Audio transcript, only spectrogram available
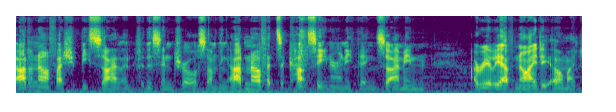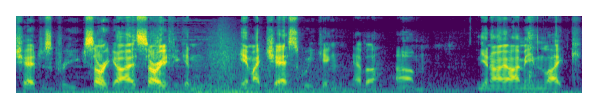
I don't know if I should be silent for this intro or something. I don't know if it's a cutscene or anything. So I mean, I really have no idea. Oh, my chair just creaked. Sorry, guys. Sorry if you can hear my chair squeaking ever. Um, you know, I mean, like,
